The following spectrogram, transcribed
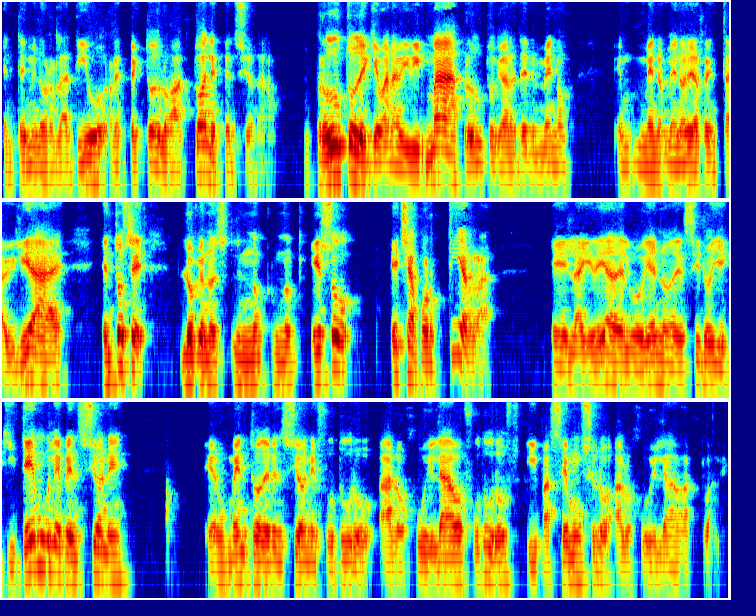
en términos relativos respecto de los actuales pensionados. Producto de que van a vivir más, producto de que van a tener menos, menos menores rentabilidades. Entonces, lo que nos, eso echa por tierra eh, la idea del gobierno de decir, oye, quitémosle pensiones, aumento de pensiones futuro a los jubilados futuros y pasémoslo a los jubilados actuales.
